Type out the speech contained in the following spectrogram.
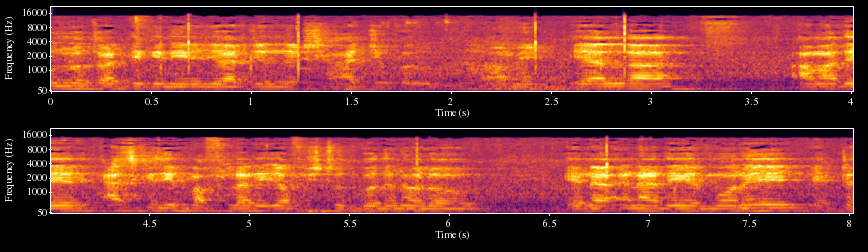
উন্নতর দিকে নিয়ে যাওয়ার জন্য সাহায্য করুন। এ আল্লাহ আমাদের আজকে যে বাফলার এই অফিসটা উদ্বোধন হলো এনা এনাদের মনে একটা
